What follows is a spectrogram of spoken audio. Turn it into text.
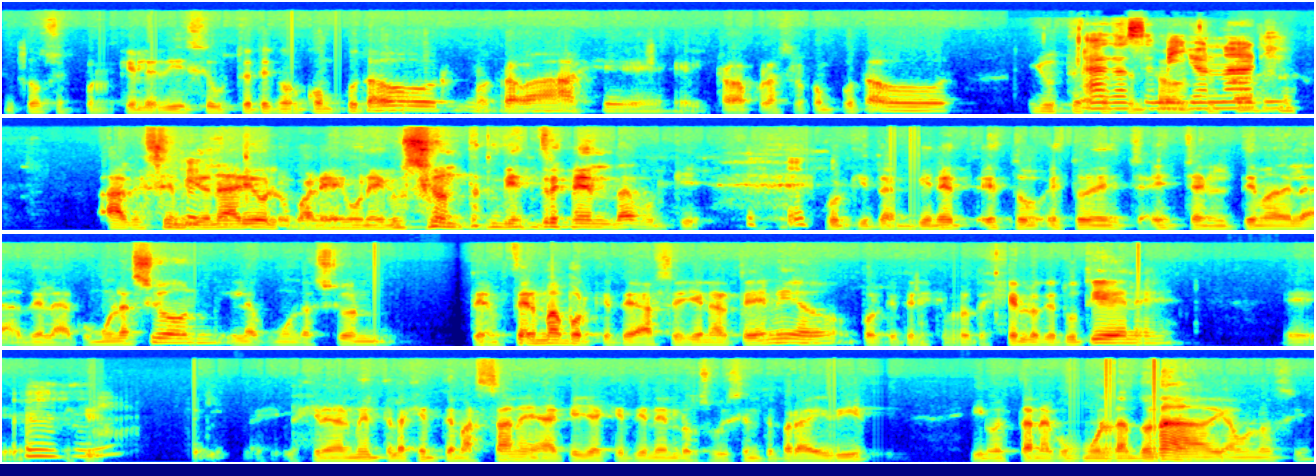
Entonces, porque le dice, usted tenga un computador, no trabaje, el trabajo lo hace el computador, y usted... Hágase millonario. hágase millonario, lo cual es una ilusión también tremenda, porque, porque también esto, esto es hecha en el tema de la, de la acumulación, y la acumulación te enferma porque te hace llenarte de miedo, porque tienes que proteger lo que tú tienes. Eh, generalmente la gente más sana es aquella que tiene lo suficiente para vivir y no están acumulando nada, digámoslo así,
